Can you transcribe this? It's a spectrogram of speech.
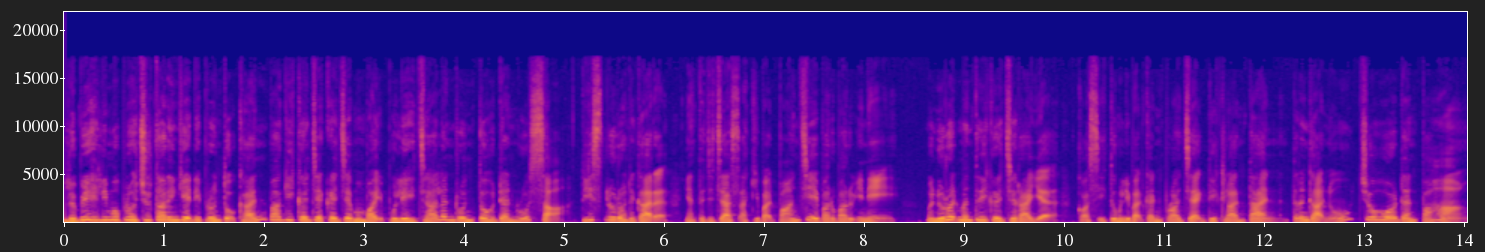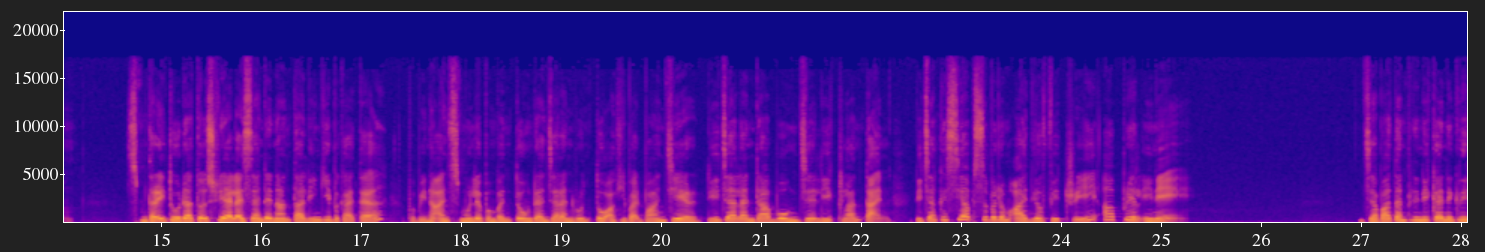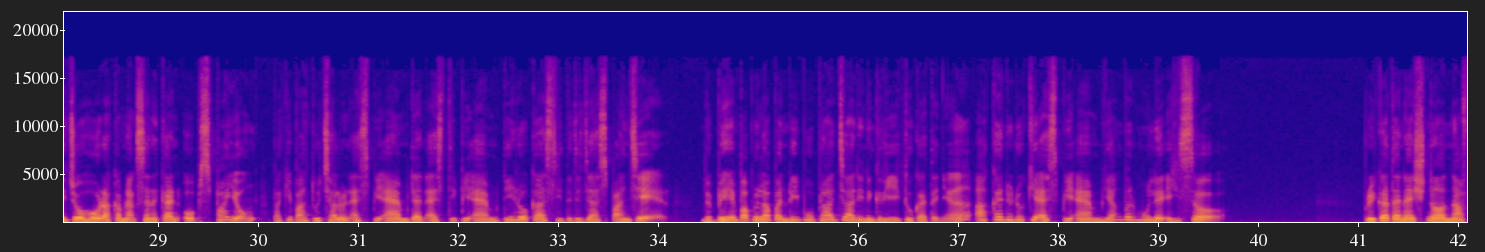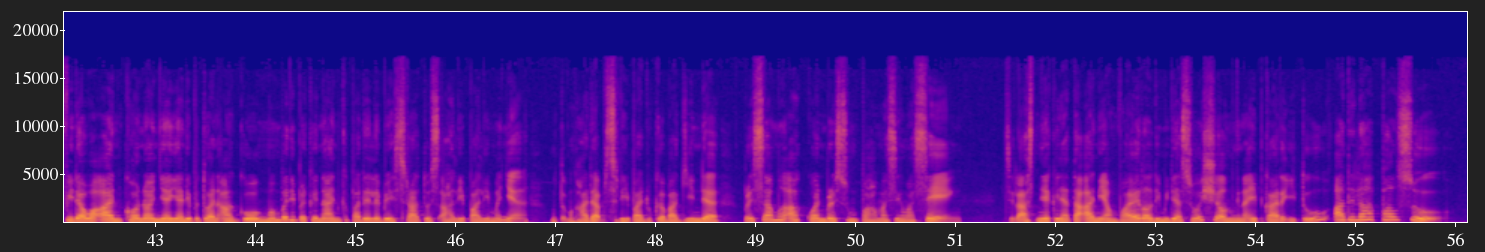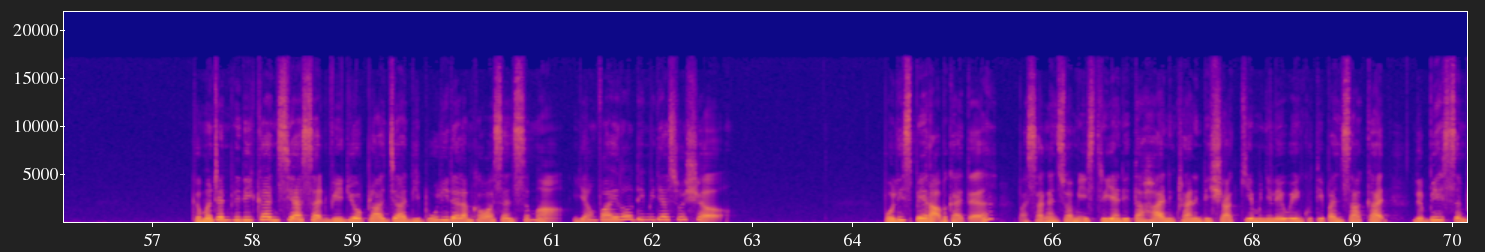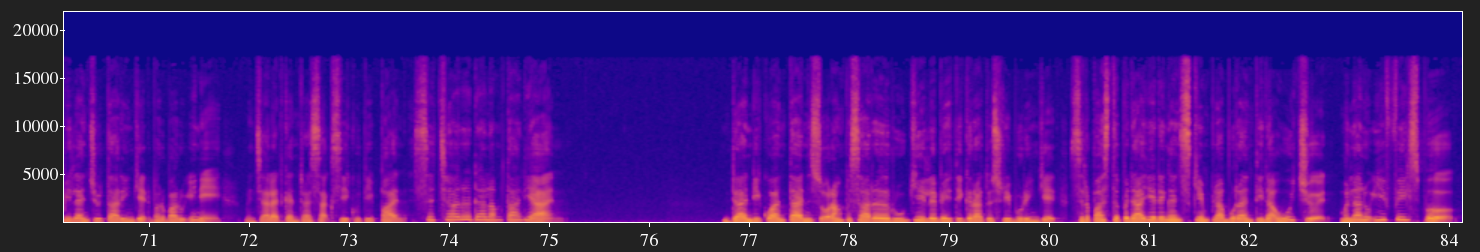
Lebih 50 juta ringgit diperuntukkan bagi kerja-kerja membaik pulih jalan runtuh dan rosak di seluruh negara yang terjejas akibat banjir baru-baru ini. Menurut Menteri Kerja Raya, kos itu melibatkan projek di Kelantan, Terengganu, Johor dan Pahang. Sementara itu, Datuk Seri Alexander Nantalinggi berkata, pembinaan semula pembentung dan jalan runtuh akibat banjir di Jalan Dabung Jeli, Kelantan dijangka siap sebelum Aidilfitri April ini. Jabatan Pendidikan Negeri Johor akan melaksanakan OPS payung bagi bantu calon SPM dan STPM di lokasi terjejas banjir. Lebih 48,000 pelajar di negeri itu katanya akan duduki SPM yang bermula esok. Perikatan Nasional Nafi Dawaan kononnya yang di-Pertuan Agong memberi perkenan kepada lebih 100 ahli parlimennya untuk menghadap Seri Paduka Baginda bersama akuan bersumpah masing-masing. Jelasnya kenyataan yang viral di media sosial mengenai perkara itu adalah palsu. Kementerian Pendidikan siasat video pelajar dibuli dalam kawasan semak yang viral di media sosial. Polis Perak berkata, pasangan suami isteri yang ditahan kerana disyaki menyeleweng kutipan zakat lebih 9 juta ringgit baru-baru ini menjalankan transaksi kutipan secara dalam talian. Dan di Kuantan, seorang pesara rugi lebih RM300,000 selepas terpedaya dengan skim pelaburan tidak wujud melalui Facebook.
